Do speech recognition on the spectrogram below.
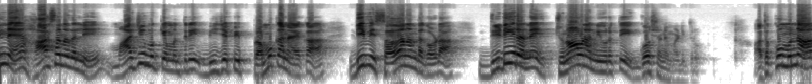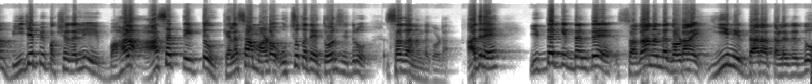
ನಿನ್ನೆ ಹಾಸನದಲ್ಲಿ ಮಾಜಿ ಮುಖ್ಯಮಂತ್ರಿ ಬಿಜೆಪಿ ಪ್ರಮುಖ ನಾಯಕ ಡಿ ವಿ ಸದಾನಂದಗೌಡ ದಿಢೀರನೆ ಚುನಾವಣಾ ನಿವೃತ್ತಿ ಘೋಷಣೆ ಮಾಡಿದ್ರು. ಅದಕ್ಕೂ ಮುನ್ನ ಬಿಜೆಪಿ ಪಕ್ಷದಲ್ಲಿ ಬಹಳ ಆಸಕ್ತಿ ಇಟ್ಟು ಕೆಲಸ ಮಾಡೋ ಉತ್ಸುಕತೆ ತೋರಿಸಿದ್ರು ಸದಾನಂದಗೌಡ. ಆದ್ರೆ ಇದ್ದಕ್ಕಿದ್ದಂತೆ ಸದಾನಂದ ಗೌಡನ ಈ ನಿರ್ಧಾರ ತಳೆದದ್ದು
